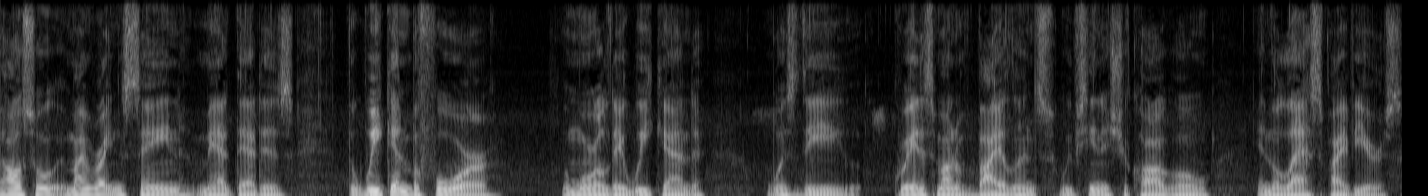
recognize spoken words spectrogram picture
also, am I right in saying, Matt, that is the weekend before Memorial Day weekend was the greatest amount of violence we've seen in Chicago in the last five years?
